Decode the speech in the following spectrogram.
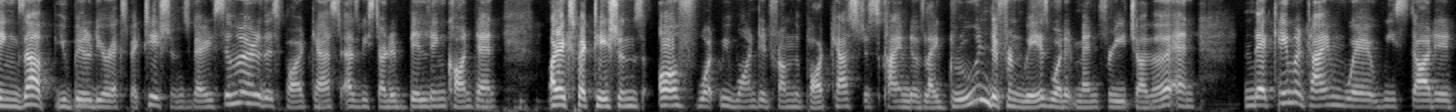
things up, you build your expectations. Very similar to this podcast, as we started building content, our expectations of what we wanted from the podcast just kind of like grew in different ways, what it meant for each other. And there came a time where we started.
